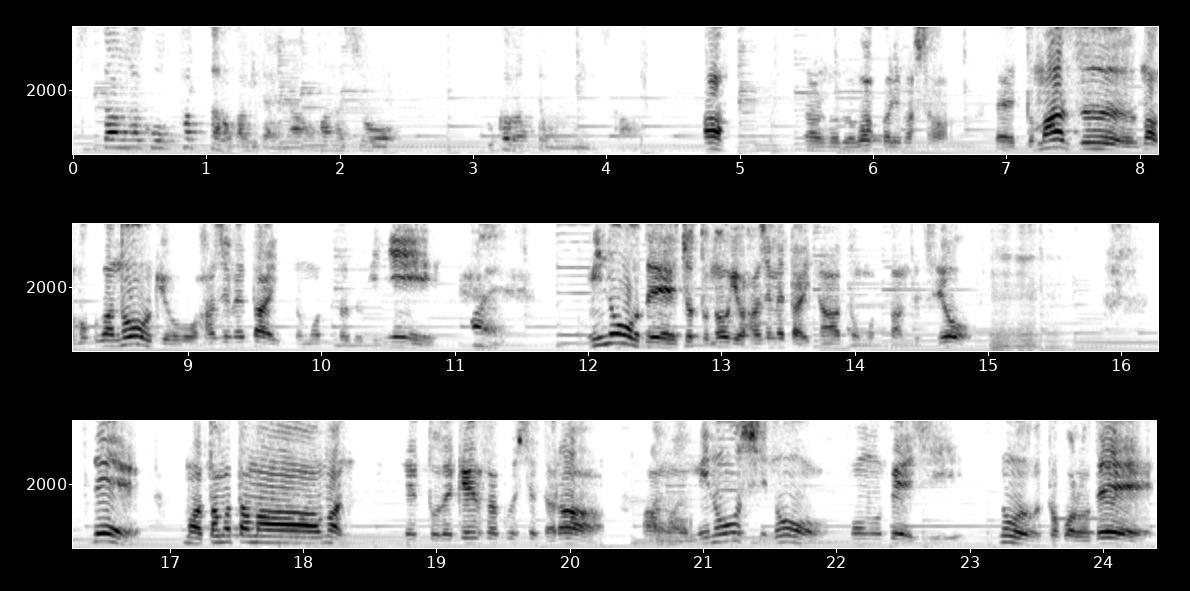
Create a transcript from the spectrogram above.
時間がこう経ったのかみたいなお話を伺ってもいいですか？あ、なるほど。わかりました。えっと、まず、まあ僕が農業を始めたいと思った時に、はい。箕面でちょっと農業を始めたいなと思ったんですよ。うんうんで、まあたまたま、まあネットで検索してたら、あの、箕面市のホームページのところで、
